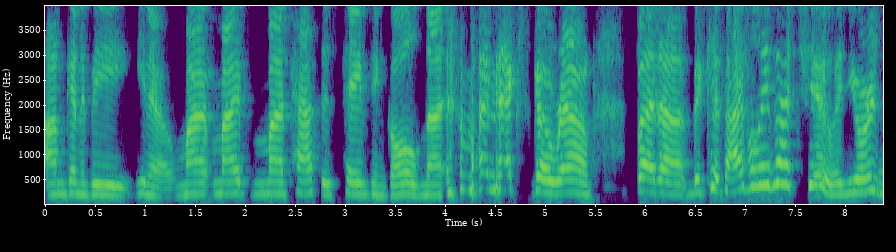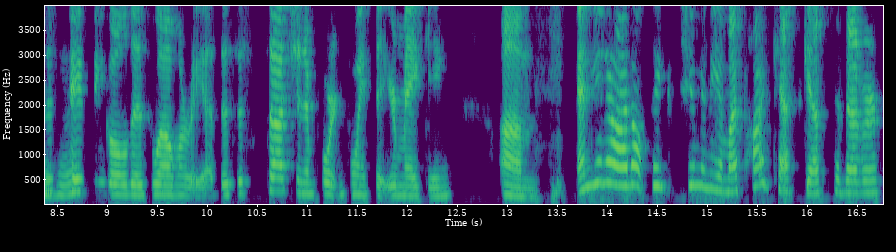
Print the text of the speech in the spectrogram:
I'm going to be, you know, my my my path is paved in gold, not my next go round. But uh, because I believe that too, and yours mm-hmm. is paved in gold as well, Maria. This is such an important point that you're making. Um, and you know, I don't think too many of my podcast guests have ever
